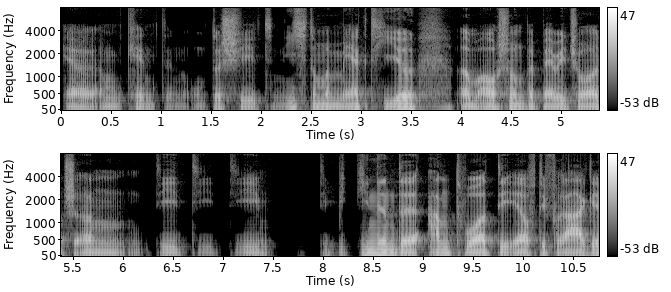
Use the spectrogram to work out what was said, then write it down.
er ähm, kennt den Unterschied nicht und man merkt hier auch schon bei Barry George die, die, die, die beginnende Antwort, die er auf die Frage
